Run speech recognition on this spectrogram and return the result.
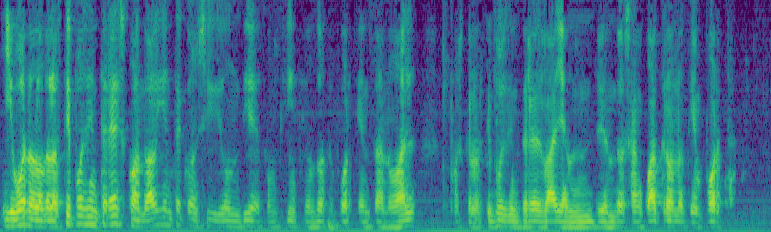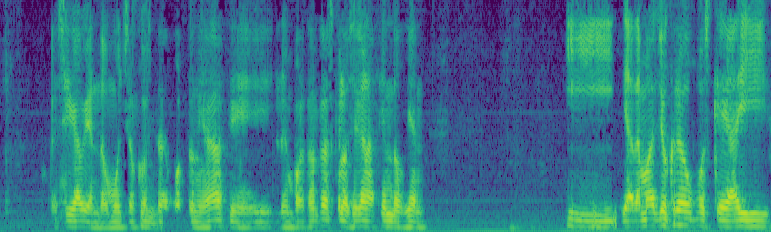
y bueno, lo de los tipos de interés, cuando alguien te consigue un 10, un 15, un 12% anual, pues que los tipos de interés vayan de un 2 a 4 no te importa sigue habiendo mucho coste de oportunidad y lo importante es que lo sigan haciendo bien. Y, además yo creo pues que hay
